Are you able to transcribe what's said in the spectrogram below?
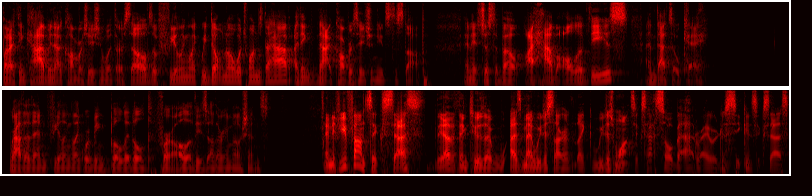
But I think having that conversation with ourselves of feeling like we don't know which ones to have, I think that conversation needs to stop. And it's just about, I have all of these and that's okay. Rather than feeling like we're being belittled for all of these other emotions. And if you found success, the other thing too is that as men, we just are like, we just want success so bad, right? We're just seeking success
